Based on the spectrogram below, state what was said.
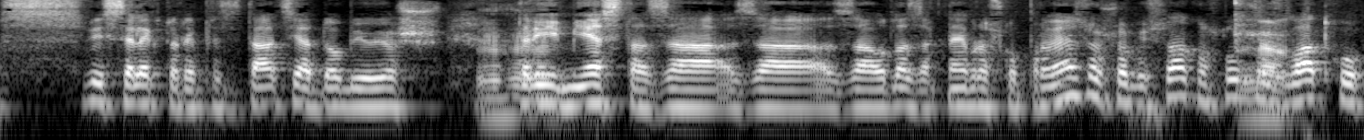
svi selektori reprezentacija dobiju još mhm. tri mjesta za, za, za odlazak na Evropsko prvenstvo, što bi u svakom slučaju Zlatku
